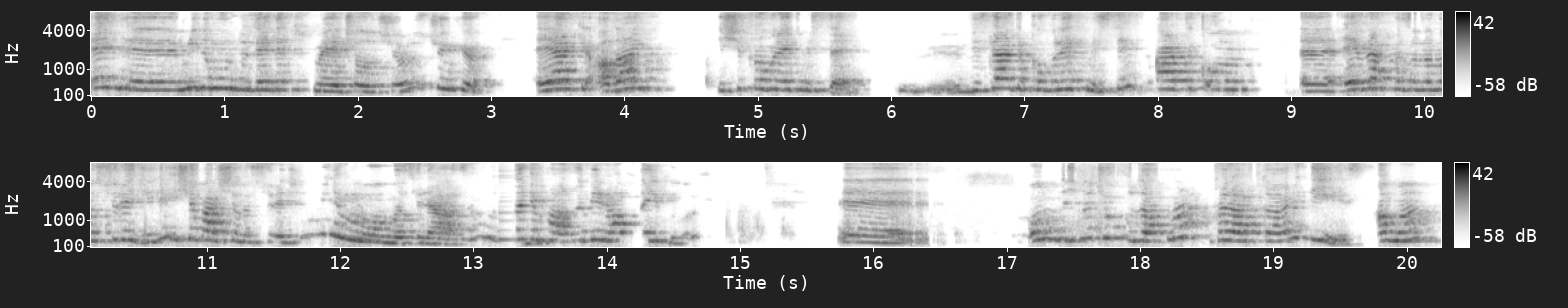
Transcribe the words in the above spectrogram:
en eee, minimum düzeyde tutmaya çalışıyoruz. Çünkü eğer ki aday işi kabul etmişse, eee, bizler de kabul etmişsek artık onun eee, evrak hazırlama süreciyle işe başlama sürecinin minimum olması lazım. Bu da en fazla bir haftayı bulur. Eee, onun dışında çok uzatma taraftarı değiliz. Ama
